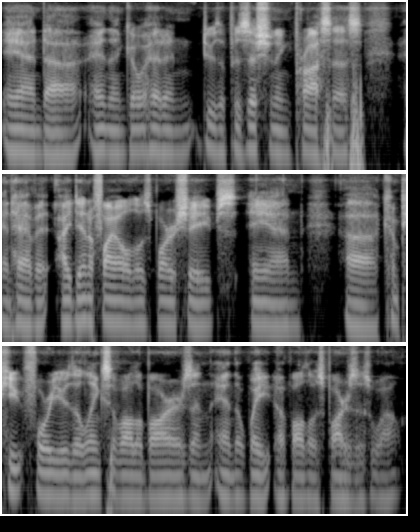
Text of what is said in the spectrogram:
and uh, and then go ahead and do the positioning process and have it identify all those bar shapes and uh, compute for you the lengths of all the bars and, and the weight of all those bars as well.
